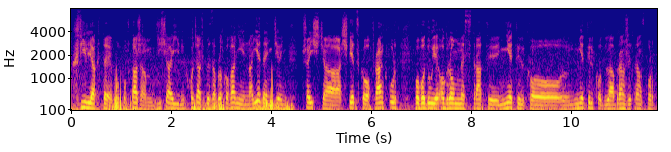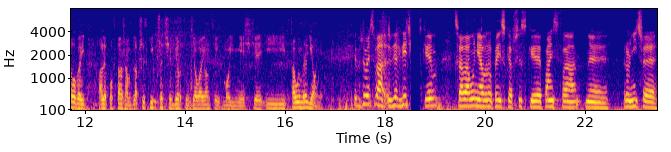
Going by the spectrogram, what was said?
chwil jak te, bo powtarzam, dzisiaj chociażby zablokowanie na jeden dzień przejścia Świecko-Frankfurt powoduje ogromne straty nie tylko, nie tylko dla branży transportowej, ale powtarzam, dla wszystkich przedsiębiorców działających w moim mieście i w całym regionie. Proszę Państwa, jak wiecie, cała Unia Europejska, wszystkie państwa e, rolnicze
